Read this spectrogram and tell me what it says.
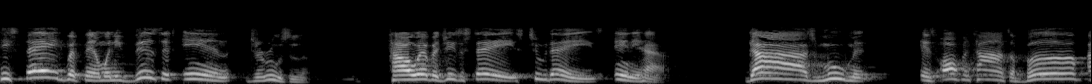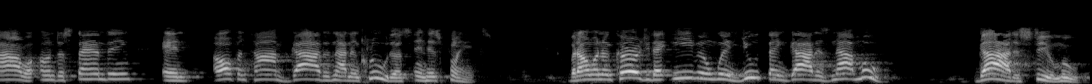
He stayed with them when he visited in Jerusalem. However, Jesus stays two days anyhow. God's movement is oftentimes above our understanding and oftentimes God does not include us in his plans. But I want to encourage you that even when you think God is not moving, God is still moving.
